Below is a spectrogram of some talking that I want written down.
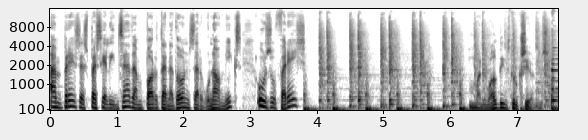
empresa especialitzada en portanadons ergonòmics, us ofereix Manual d'instruccions.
